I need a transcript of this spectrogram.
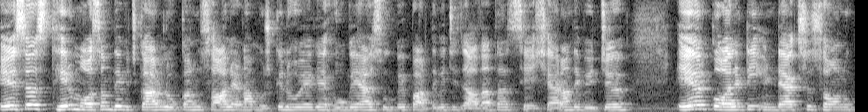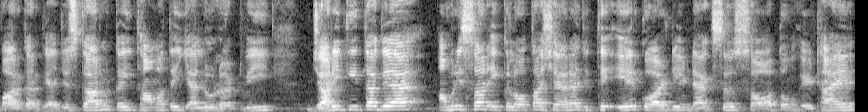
ਇਸ ਸਥਿਰ ਮੌਸਮ ਦੇ ਵਿਚਕਾਰ ਲੋਕਾਂ ਨੂੰ ਸਾਹ ਲੈਣਾ ਮੁਸ਼ਕਿਲ ਹੋਏਗਾ ਹੋ ਗਿਆ ਸੂਬੇ ਭਰ ਦੇ ਵਿੱਚ ਜ਼ਿਆਦਾਤਰ ਸੇ ਸ਼ਹਿਰਾਂ ਦੇ ਵਿੱਚ 에ਅਰ ਕੁਆਲਿਟੀ ਇੰਡੈਕਸ 100 ਨੂੰ ਪਾਰ ਕਰ ਗਿਆ ਜਿਸ ਕਾਰਨ ਕਈ ਥਾਵਾਂ ਤੇ ਯੈਲੋ ਅਲਰਟ ਵੀ ਜਾਰੀ ਕੀਤਾ ਗਿਆ ਹੈ। ਅੰਮ੍ਰਿਤਸਰ ਇਕਲੌਤਾ ਸ਼ਹਿਰ ਹੈ, ਜਿੱਥੇ 에ਅਰ ਕੁਆਲਿਟੀ ਇੰਡੈਕਸ 100 ਤੋਂ ਹੇਠਾਂ ਹੈ।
